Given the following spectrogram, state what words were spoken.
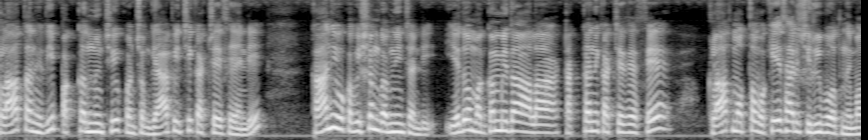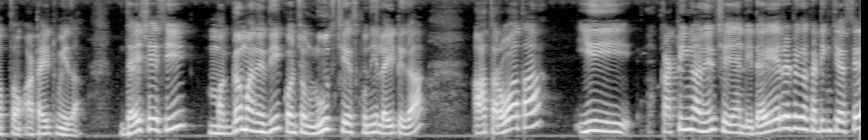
క్లాత్ అనేది పక్కన నుంచి కొంచెం గ్యాప్ ఇచ్చి కట్ చేసేయండి. కానీ ఒక విషయం గమనించండి. ఏదో మగ్గం మీద అలా టక్కని కట్ చేసేస్తే క్లాత్ మొత్తం ఒకేసారి చిరిగిపోతుంది మొత్తం ఆ టైట్ మీద. దయచేసి మగ్గం అనేది కొంచెం లూజ్ చేసుకుని లైట్గా ఆ తర్వాత ఈ కటింగ్ అనేది చేయండి. డైరెక్ట్గా కటింగ్ చేస్తే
